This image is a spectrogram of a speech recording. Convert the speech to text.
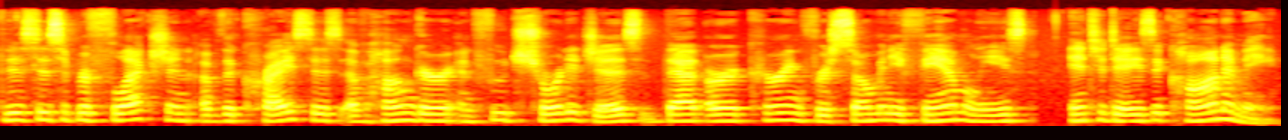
This is a reflection of the crisis of hunger and food shortages that are occurring for so many families in today's economy.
